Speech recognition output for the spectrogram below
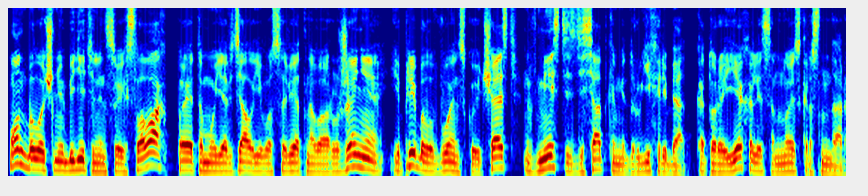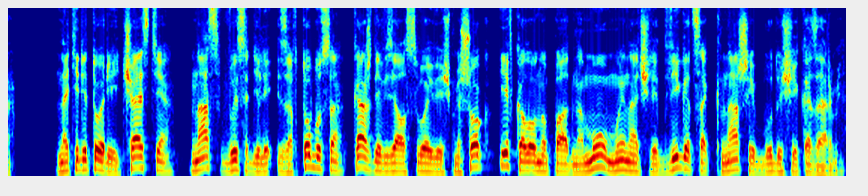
Он был очень убедителен в своих словах, поэтому я взял его совет на вооружение и прибыл в воинскую часть вместе с десятками других ребят, которые ехали со мной из Краснодара. На территории части нас высадили из автобуса, каждый взял свой вещмешок, и в колонну по одному мы начали двигаться к нашей будущей казарме.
